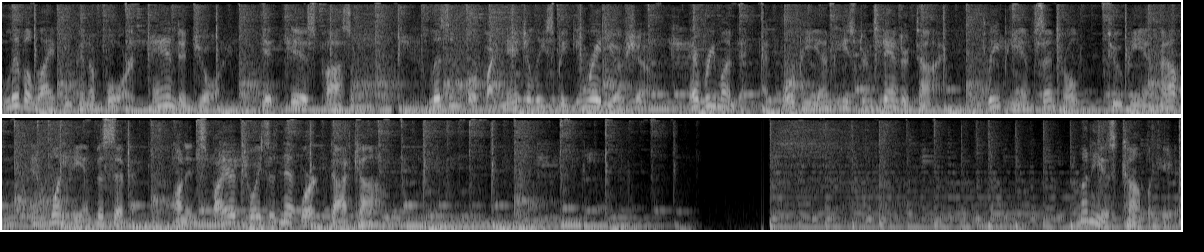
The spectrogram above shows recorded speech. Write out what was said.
Live a life you can afford and enjoy. It is possible. Listen for Financially Speaking Radio Show every Monday at 4 p.m. Eastern Standard Time, 3 p.m. Central, 2 p.m. Mountain, and 1 p.m. Pacific on InspiredChoicesNetwork.com. Money is complicated,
